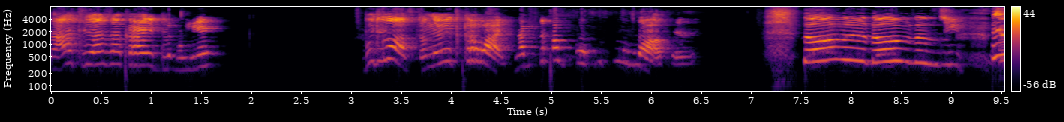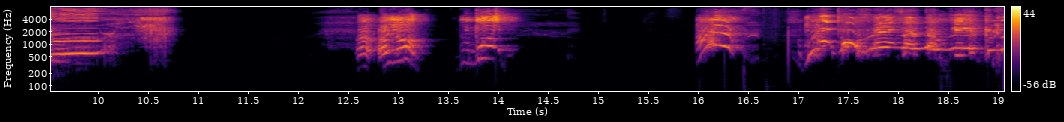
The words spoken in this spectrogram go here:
Зараз я закрию двері. Будь ласка, не відкривай. Нам треба покупувати. Добре, добре. А, а як? Давай! А! Ми повинні на вікна!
